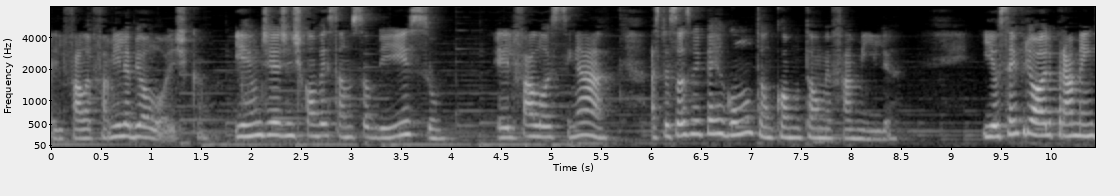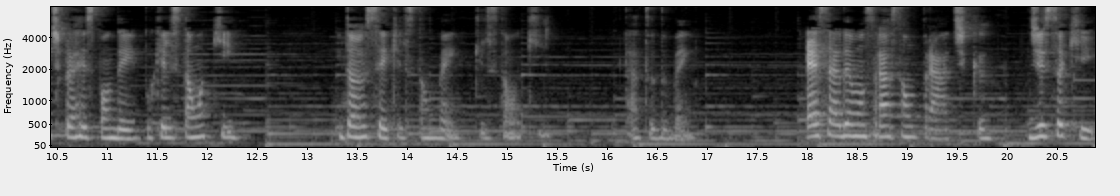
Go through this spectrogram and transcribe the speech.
ele fala família biológica. E aí um dia a gente conversando sobre isso, ele falou assim: "Ah, as pessoas me perguntam como está minha família. E eu sempre olho para a mente para responder, porque eles estão aqui. Então eu sei que eles estão bem, que eles estão aqui. Tá tudo bem. Essa é a demonstração prática disso aqui.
